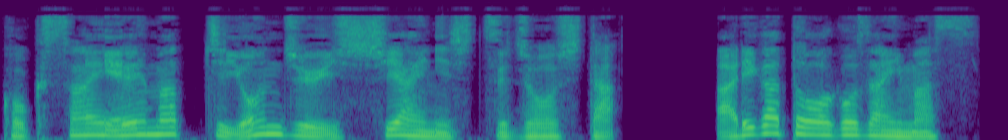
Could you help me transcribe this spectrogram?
国際 A マッチ41試合に出場した。ありがとうございます。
